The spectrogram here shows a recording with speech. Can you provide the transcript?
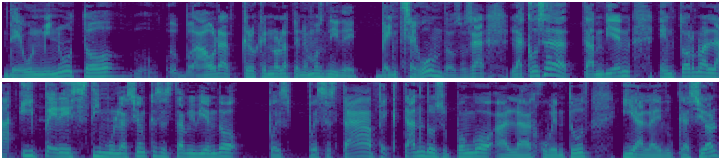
de un minuto, ahora creo que no la tenemos ni de 20 segundos. O sea, la cosa también en torno a la hiperestimulación que se está viviendo pues, pues está afectando, supongo, a la juventud y a la educación,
